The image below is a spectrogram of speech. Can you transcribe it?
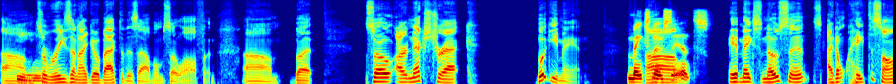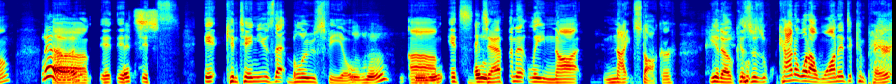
Um, it's a Mhm. reason I go back to this album so often. Um, but so our next track, Boogeyman. Makes no Um, sense. It makes no sense. I don't hate the song. No, Uh, it, it it's- it's it continues that blues feel. Mhm, Um, mhm. it's And- definitely not Night Stalker, you know, because it's kind of what I wanted to compare it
